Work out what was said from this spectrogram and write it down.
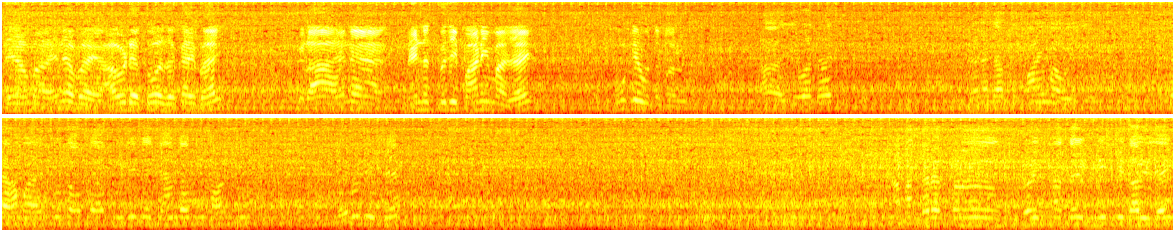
નહીં આમાં એને ભાઈ આવડે તો જકાય ભાઈ. કે આ એને મહેનત બધી પાણીમાં જાય. શું કેવું તમારું? હા એ વાત સાચી મહેનત આપણે પાણીમાં હોય છે. એટલે આમાં એટલું તો આપણે આપણી રીતે ધ્યાન રાખવું જરૂરી છે આમાં તરત પણ ગણિતમાં દરેક મિસ્ટેક આવી જાય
